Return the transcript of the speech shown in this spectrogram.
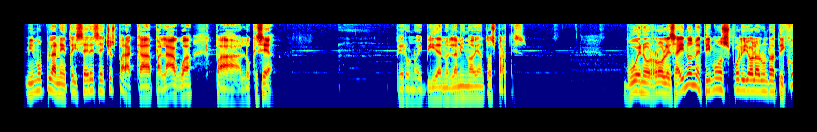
mismo planeta hay seres hechos para acá, para el agua, para lo que sea. Pero no hay vida, no es la misma vida en todas partes. Buenos roles. Ahí nos metimos, Polo y yo, a hablar un ratico.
